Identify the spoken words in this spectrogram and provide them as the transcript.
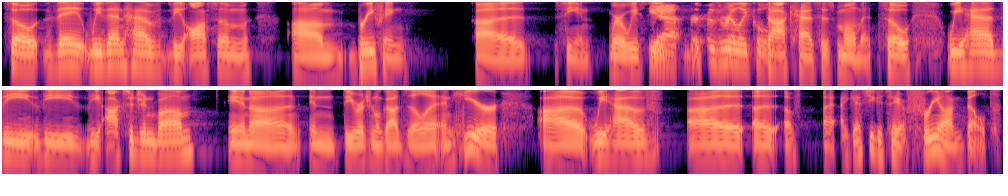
So they we then have the awesome um, briefing uh, scene where we see Yeah, this is really cool. Doc has his moment. So we had the the the oxygen bomb in uh in the original Godzilla, and here uh we have uh a, a I guess you could say a freon belt.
